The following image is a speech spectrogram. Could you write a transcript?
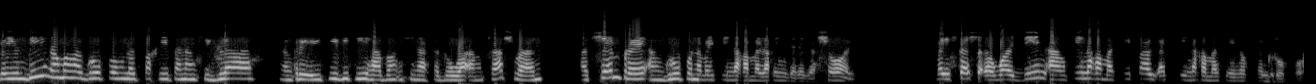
Gayun din ang mga grupong nagpakita ng sigla, ng creativity habang isinasagawa ang trash run at syempre ang grupo na may pinakamalaking delegasyon. May special award din ang pinakamasipag at pinakamasinop na grupo.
